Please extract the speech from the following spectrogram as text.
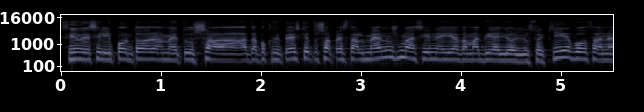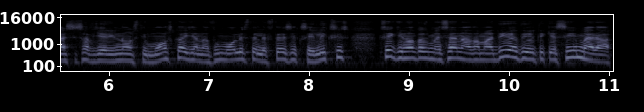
Σύνδεση λοιπόν τώρα με τους ανταποκριτές και τους απεσταλμένους μας είναι η Αδαμαντία Λιόλιου στο Κίεβο, ο Θανάσης Αυγερινό στη Μόσχα για να δούμε όλες τις τελευταίες εξελίξεις. Ξεκινώντας με σένα, Αδαμαντία, διότι και σήμερα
